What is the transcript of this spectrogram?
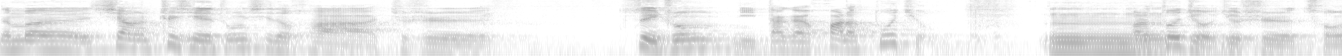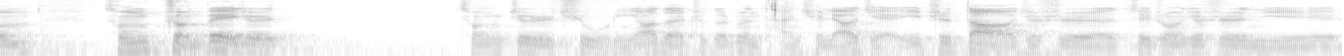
那么像这些东西的话，就是最终你大概花了多久？嗯花了多久？就是从从准备就是从就是去五零幺的这个论坛去了解，一直到就是最终就是你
